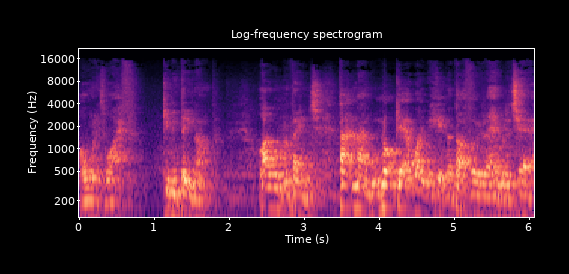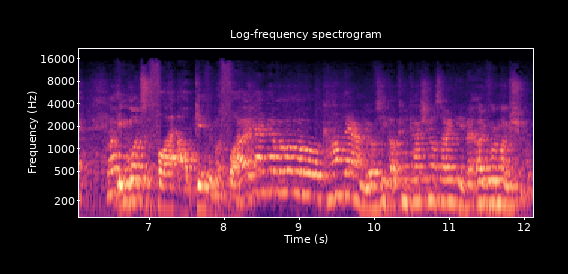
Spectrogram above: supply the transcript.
I want his wife. Give me Dean up. I want revenge. That man will not get away with hitting the duff over the head with a chair. He wants a fight, I'll give him a fight. Okay, okay, whoa, whoa, whoa, calm down. You obviously got a concussion or something, you're a bit over emotional.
